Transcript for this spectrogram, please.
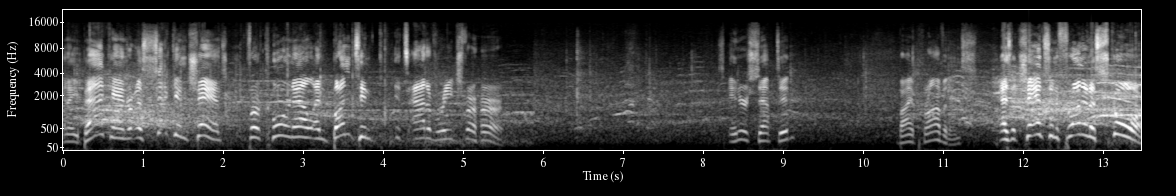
and a backhander, a second chance for Cornell, and Bunton, it's out of reach for her. It's intercepted by Providence as a chance in front and a score.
